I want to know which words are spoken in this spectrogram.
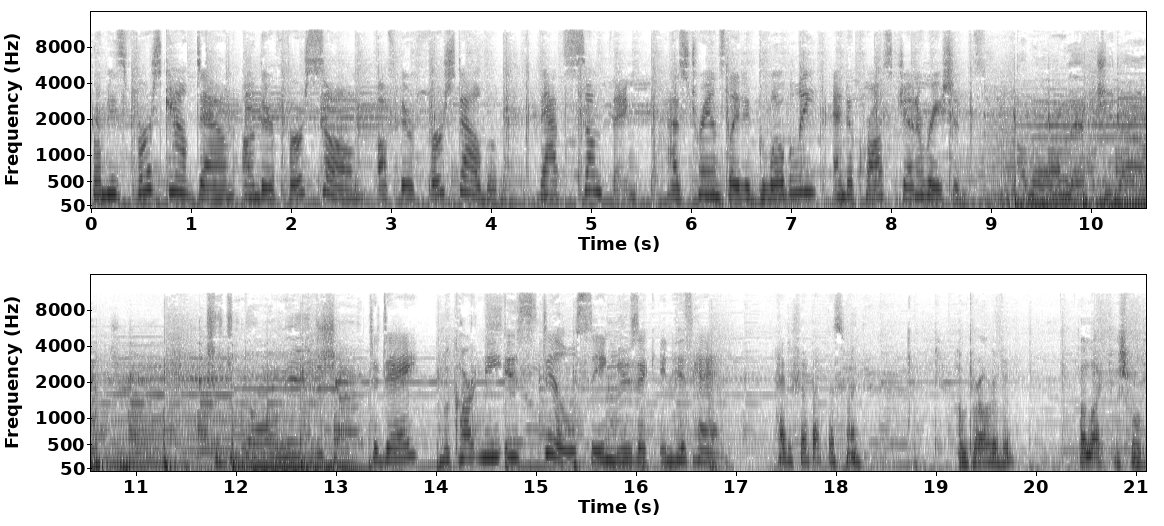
From his first countdown on their first song off their first album, That Something has translated globally and across generations. Today, McCartney is still seeing music in his head. How do you feel about this one? I'm proud of it. I like this one.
